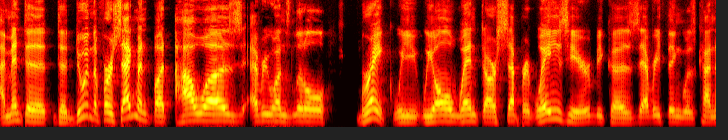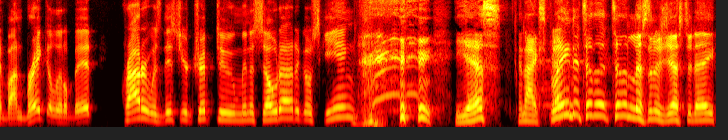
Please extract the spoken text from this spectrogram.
I meant to to do it in the first segment, but how was everyone's little break? We we all went our separate ways here because everything was kind of on break a little bit. Crowder, was this your trip to Minnesota to go skiing? yes. And I explained it to the to the listeners yesterday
